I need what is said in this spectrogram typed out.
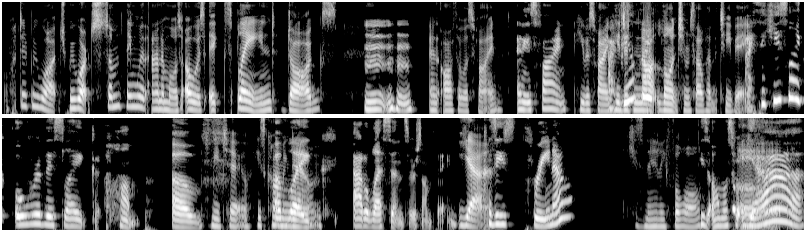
what did we watch? We watched something with animals. Oh, it was explained dogs Mm-hmm. and Arthur was fine. And he's fine. He was fine. I he did not launch himself at the TV. I think he's like over this like hump of Me too. He's of calming like down. adolescence or something. Yeah. Because he's three now. He's nearly four. He's almost Ugh. yeah.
